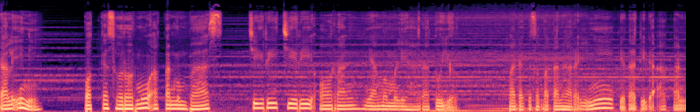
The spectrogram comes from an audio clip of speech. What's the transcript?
Kali ini, podcast horormu akan membahas ciri-ciri orang yang memelihara tuyul. Pada kesempatan hari ini, kita tidak akan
